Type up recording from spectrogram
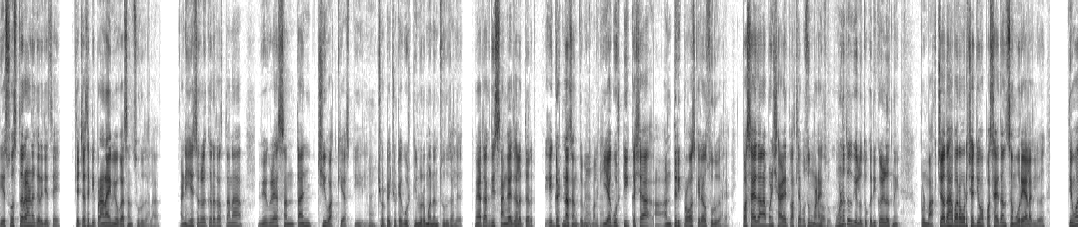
ते स्वस्थ राहणं गरजेचं आहे. त्याच्यासाठी प्राणायाम योगासन सुरू झाला. आणि हे सगळं करत असताना वेगवेगळ्या संतांची वाक्य असतील. छोट्या छोट्या गोष्टींवर मनन सुरू झालं मग आता अगदी सांगायचं झालं तर एक घटना सांगतो मी तुम्हाला. की या गोष्टी कशा आंतरिक प्रवास केल्यावर सुरू झाल्या पसायदान आपण शाळेत असल्यापासून म्हणायचो हो, हो. म्हणतच गेलो तो कधी कळलंच नाही पण मागच्या दहा बारा वर्षात जेव्हा पसायदान समोर यायला लागलं तेव्हा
